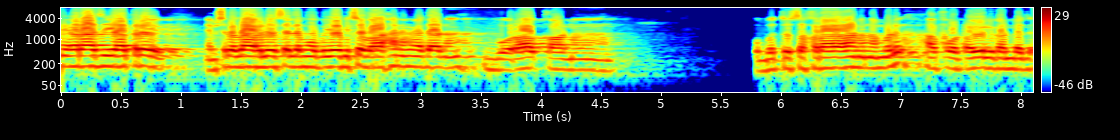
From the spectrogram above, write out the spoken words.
മിഅറാജ് യാത്രയിൽ നബി സല്ലല്ലാഹു അലൈഹി വസല്ലമ ഉപയോഗിച്ച വാഹനം ഏതാണ്? ബുറാഖാണ്. ഉബത്തു സഹ്റ ആണ് നമ്മൾ ആ ഫോട്ടോയിൽ കണ്ടത്.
